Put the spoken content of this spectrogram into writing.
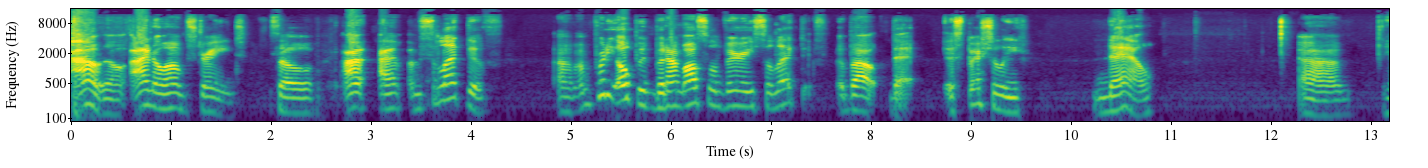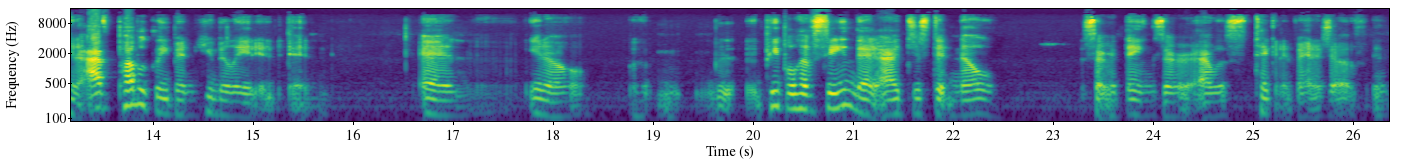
i don't know i know i'm strange so i, I i'm selective. Um, i'm pretty open but i'm also very selective about that especially now um you know i've publicly been humiliated and and you know people have seen that I just didn't know certain things or I was taken advantage of in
